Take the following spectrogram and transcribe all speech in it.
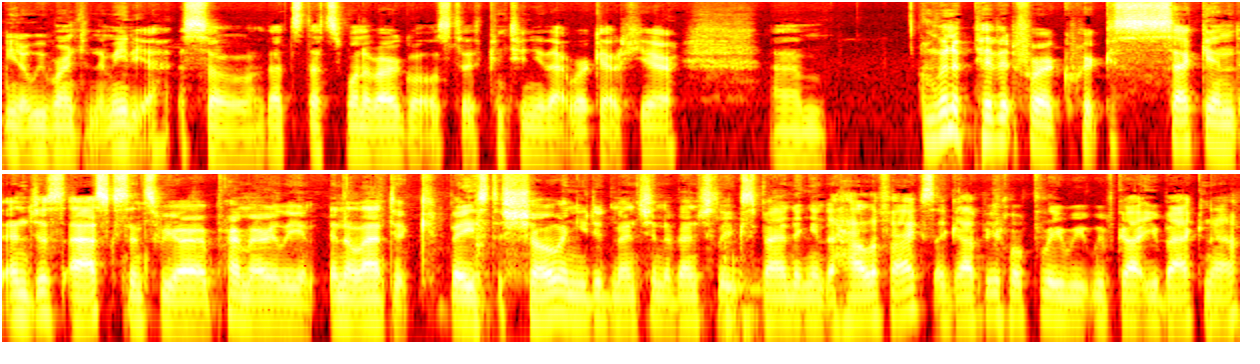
you know we weren't in the media. So that's that's one of our goals to continue that work out here. Um, i'm going to pivot for a quick second and just ask since we are primarily an, an atlantic based show and you did mention eventually expanding into halifax agapi hopefully we, have got you back now.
